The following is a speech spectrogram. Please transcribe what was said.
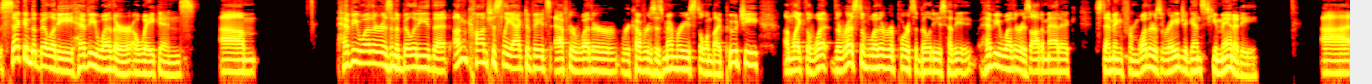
second ability, heavy weather awakens. Um Heavy Weather is an ability that unconsciously activates after Weather recovers his memories stolen by Pucci. Unlike the we- the rest of Weather Report's abilities, heavy, heavy Weather is automatic, stemming from Weather's rage against humanity. Uh,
